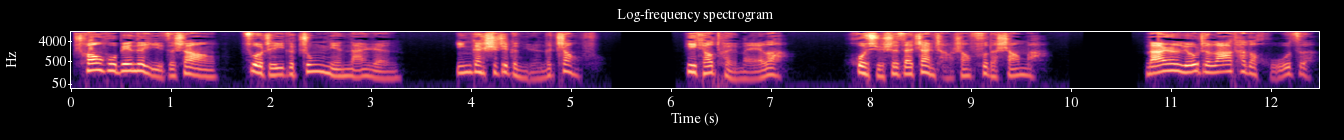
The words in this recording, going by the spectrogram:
窗户边的椅子上坐着一个中年男人，应该是这个女人的丈夫。一条腿没了，或许是在战场上负的伤吧。男人留着邋遢的胡子。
